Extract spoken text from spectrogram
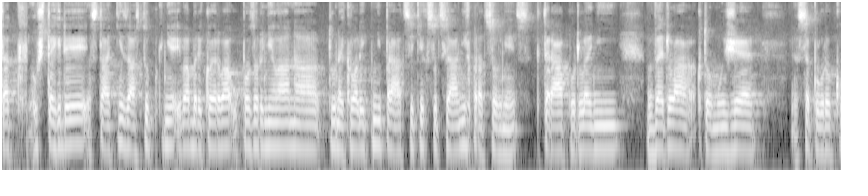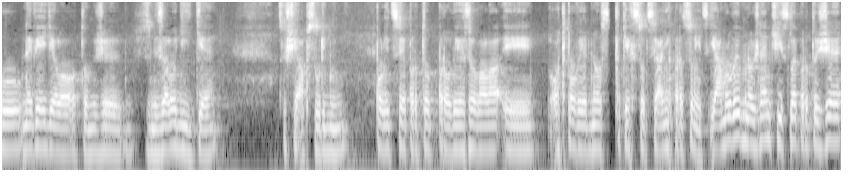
tak už tehdy státní zástupkyně Iva Briklerová upozornila na tu nekvalitní práci těch sociálních pracovnic, která podle ní vedla k tomu, že se půl roku nevědělo o tom, že zmizelo dítě, což je absurdní. Policie proto prověřovala i odpovědnost těch sociálních pracovnic. Já mluvím v množném čísle, protože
